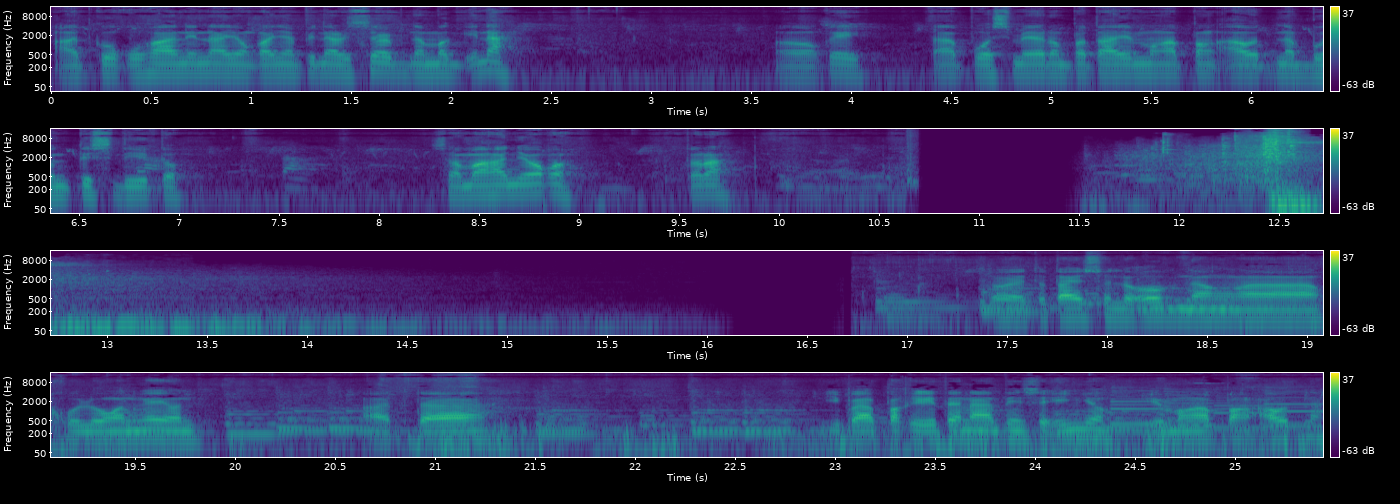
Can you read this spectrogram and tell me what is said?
at kukuhanin na yung kanyang pinreserve na mag-ina. Okay. Tapos meron pa tayong mga pang-out na buntis dito. Samahan niyo ako. Tara. So ito tayo sa loob ng uh, kulungan ngayon. At uh, ipapakita natin sa inyo yung mga pang-out na.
